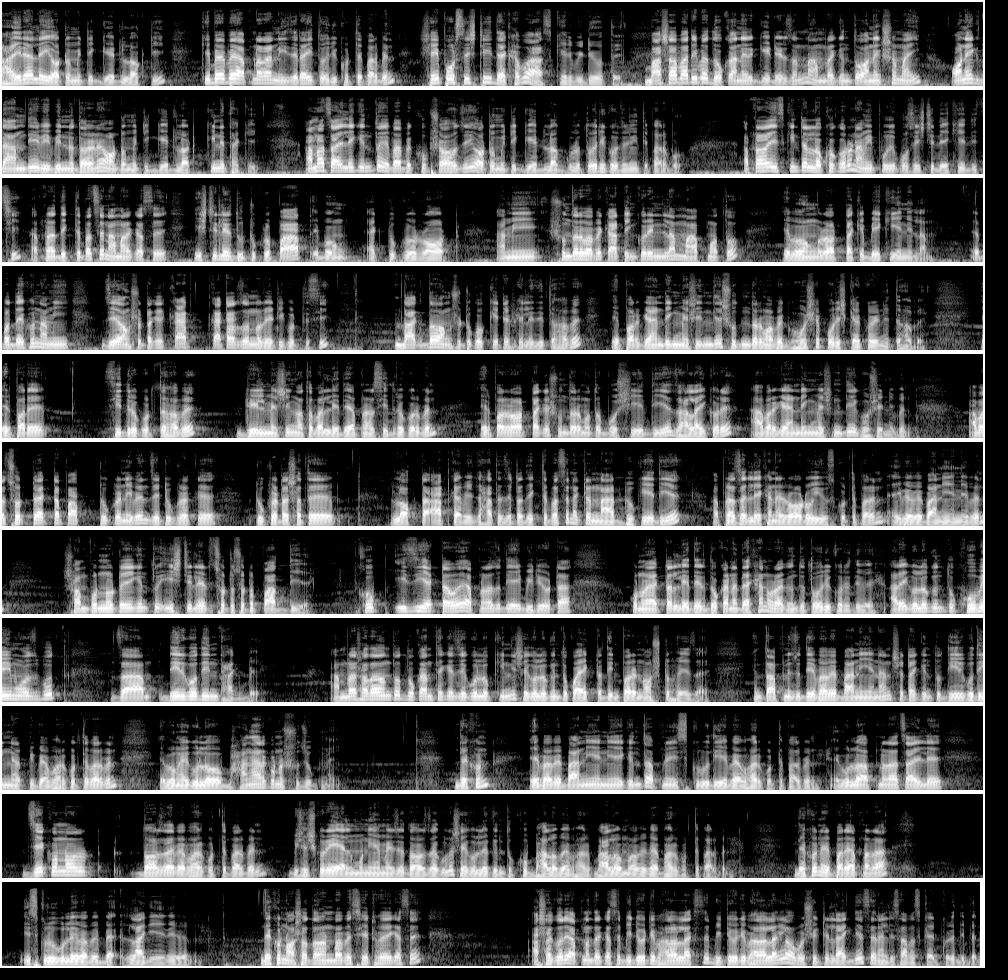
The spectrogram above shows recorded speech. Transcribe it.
Viral এই automatic gate লকটি কীভাবে আপনারা নিজেরাই তৈরি করতে পারবেন, সেই প্রসেসটিই দেখাবো আজকের ভিডিওতে। বাসা বাড়ি বা দোকানের গেটের জন্য আমরা কিন্তু অনেক সময় অনেক দাম দিয়ে বিভিন্ন ধরনের অটোমেটিক গেট লক কিনে থাকি। আমরা চাইলে কিন্তু এভাবে খুব সহজেই অটোমেটিক গেট লকগুলো তৈরি করে নিতে পারব। আপনারা স্ক্রিনটা লক্ষ্য করুন, আমি পুরো প্রসেসটি দেখিয়ে দিচ্ছি। আপনারা দেখতে পাচ্ছেন আমার কাছে স্টিলের দু টুকরো পাত এবং এক টুকরো রড। আমি সুন্দরভাবে কাটিং করে নিলাম মাপ মতো এবং রডটাকে বেঁকিয়ে নিলাম। এরপর দেখুন আমি যে অংশটাকে কাট, কাটার জন্য রেডি করতেছি, দাগ দেওয়া অংশটুকু কেটে ফেলে দিতে হবে, এরপর গ্রাইন্ডিং মেশিন দিয়ে সুন্দরভাবে ঘষে পরিষ্কার করে নিতে হবে। এরপরে ছিদ্র করতে হবে ড্রিল মেশিন অথবা লেদে আপনারা ছিদ্র করবেন, এরপর রডটাকে সুন্দর মতো বসিয়ে দিয়ে ঝালাই করে আবার গ্রাইন্ডিং মেশিন দিয়ে ঘষে নেবেন। আবার ছোট্ট একটা পাত টুকরো নেবেন, যে টুকরাকে, টুকরাটার সাথে লকটা আটকাবে, যে হাতে যেটা দেখতে পাচ্ছেন একটা নাট ঢুকিয়ে দিয়ে আপনারা চাইলে এখানে রডও ইউজ করতে পারেন, এইভাবে বানিয়ে নেবেন। সম্পূর্ণটাই কিন্তু স্টিলের ছোট ছোট পাত দিয়ে। খুব ইজি একটা ওয়ে আপনারা যদি এই ভিডিওটা কোনো একটা লেদের দোকানে দেখান, ওরা কিন্তু তৈরি করে দেবে। আর এগুলো কিন্তু খুবই মজবুত, যা দীর্ঘদিন থাকবে। আমরা সাধারণত দোকান থেকে যেগুলো কিনি, সেগুলো কিন্তু কয়েকটা দিন পরে নষ্ট হয়ে যায়। কিন্তু আপনি যদি এভাবে বানিয়ে নেন, সেটা কিন্তু দীর্ঘদিন আপনি ব্যবহার করতে পারবেন এবং এগুলো ভাঙার কোনো সুযোগ নেই। দেখুন, এভাবে বানিয়ে নিয়ে কিন্তু আপনি স্ক্রু দিয়ে ব্যবহার করতে পারবেন। এগুলো আপনারা চাইলে যে কোনো দরজায় ব্যবহার করতে পারবেন। বিশেষ করে অ্যালমোনিয়ামের যে দরজাগুলো, সেগুলো কিন্তু খুব ভালো ব্যবহার, ভালোভাবে ব্যবহার করতে পারবেন। দেখুন, এরপরে আপনারা স্ক্রুগুলো এভাবে লাগিয়ে নেবেন। দেখুন, অসাধারণভাবে সেট হয়ে গেছে। আশা করি আপনাদের কাছে ভিডিওটি ভালো লাগছে। ভিডিওটি ভালো লাগলে অবশ্যই একটি লাইক দিয়ে চ্যানেলটি সাবস্ক্রাইব করে দিবেন।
